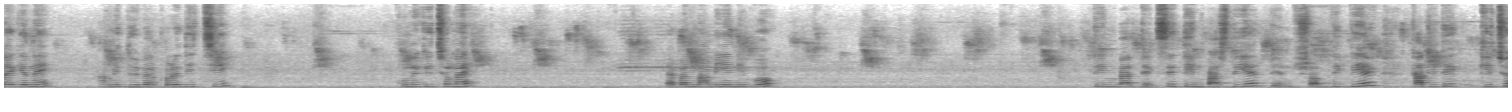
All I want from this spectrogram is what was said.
লেগে নেই। আমি দুইবার করে দিচ্ছি। কোনো কিছু নাই। এবার নামিয়ে নিব। তিনবার দেখছি, তিন পাশ দিয়ে, তিন সব দিক দিয়ে কাটিতে কিছু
